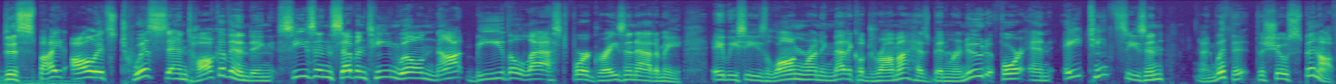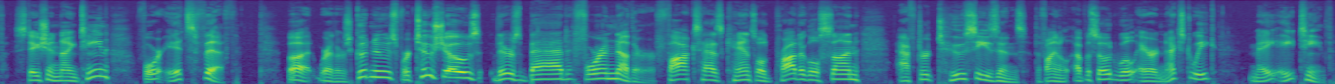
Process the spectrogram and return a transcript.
Despite all its twists and talk of ending, season 17 will not be the last for Grey's Anatomy. ABC's long running medical drama has been renewed for an 18th season, and with it, the show's spin off, Station 19, for its fifth. But where there's good news for two shows, there's bad for another. Fox has canceled Prodigal Son after two seasons. The final episode will air next week, May 18th.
